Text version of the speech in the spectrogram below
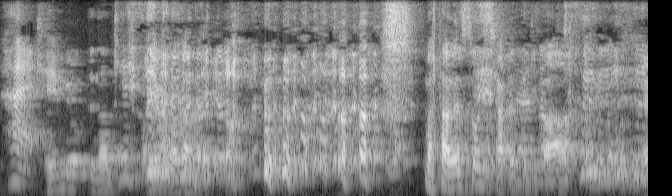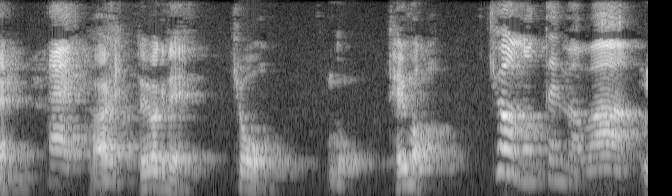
はい。軽妙って何ですかよくわかんないけど。まあ楽しそうに喋ってきます。ということでね。はい。はい。というわけで、今日のテーマは、今日のテーマはう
